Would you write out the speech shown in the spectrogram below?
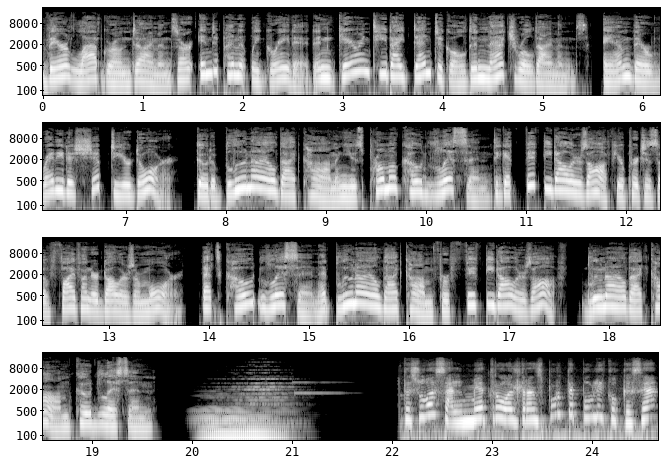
Their lab grown diamonds are independently graded and guaranteed identical to natural diamonds, and they're ready to ship to your door. Go to BlueNile.com and use promo code LISTEN to get $50 off your purchase of $500 or more. That's code LISTEN at BlueNile.com for $50 off. BlueNile.com code LISTEN. te subas al metro o al transporte público que sea,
